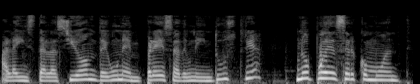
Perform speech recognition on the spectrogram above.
a la instalación de una empresa, de una industria, no puede ser como antes.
